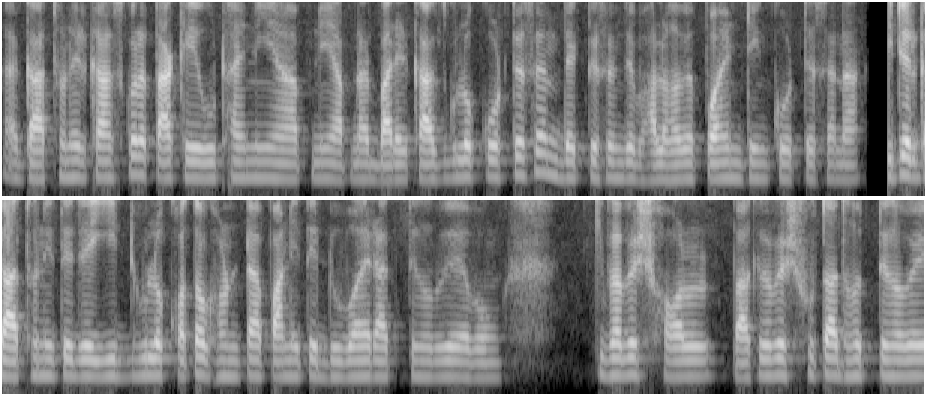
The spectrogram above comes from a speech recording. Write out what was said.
গাঁথনির কাজ করে তাকে উঠায় নিয়ে আপনি আপনার বাড়ির কাজগুলো করতেছেন, দেখতেছেন যে ভালোভাবে পয়েন্টিং করতেছে না। ইটের গাঁথনিতে যে ইটগুলো কত ঘণ্টা পানিতে ডুবায় রাখতে হবে এবং কীভাবে শল বা কীভাবে সুতা ধরতে হবে,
